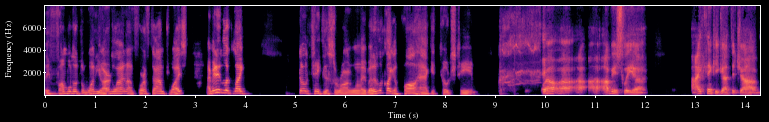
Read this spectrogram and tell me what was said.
They fumbled at the one yard line on fourth down twice. I mean, it looked like don't take this the wrong way, but it looked like a Paul Hackett coach team. well, uh, obviously, uh, I think he got the job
